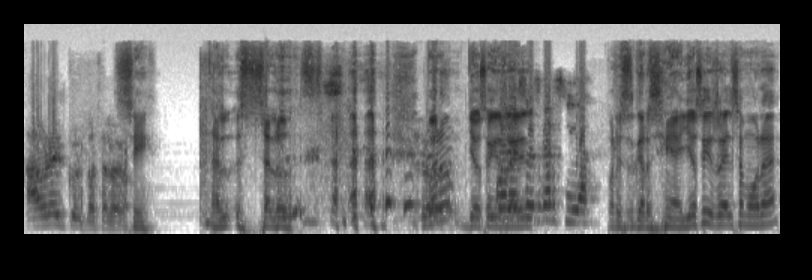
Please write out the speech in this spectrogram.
Ah, una disculpa, hasta luego. Sí. Sal- saludos. bueno, yo soy Por Israel. eso es García. Por eso es García. Yo soy Israel Zamora.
